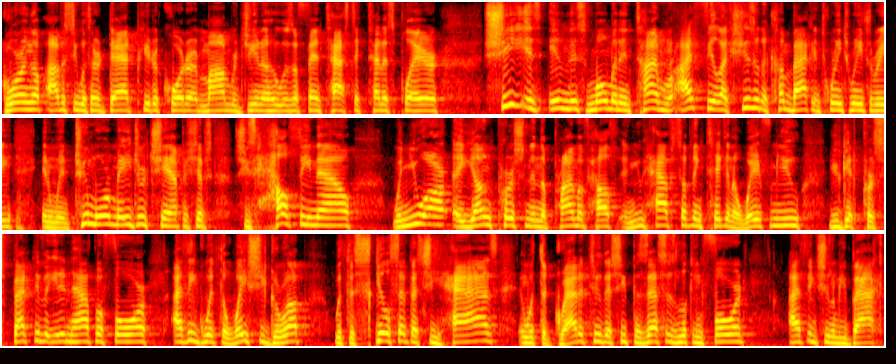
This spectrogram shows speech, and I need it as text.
growing up obviously with her dad, Peter Korda, and mom, Regina, who was a fantastic tennis player. She is in this moment in time where I feel like she's going to come back in 2023 and win two more major championships. She's healthy now. When you are a young person in the prime of health and you have something taken away from you, you get perspective that you didn't have before. I think with the way she grew up, with the skill set that she has, and with the gratitude that she possesses looking forward, I think she's going to be back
